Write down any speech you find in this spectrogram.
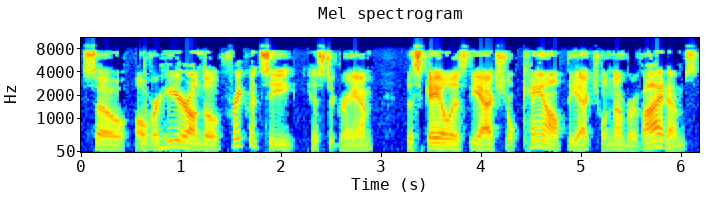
so over here on the frequency histogram, the scale is the actual count, the actual number of items.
